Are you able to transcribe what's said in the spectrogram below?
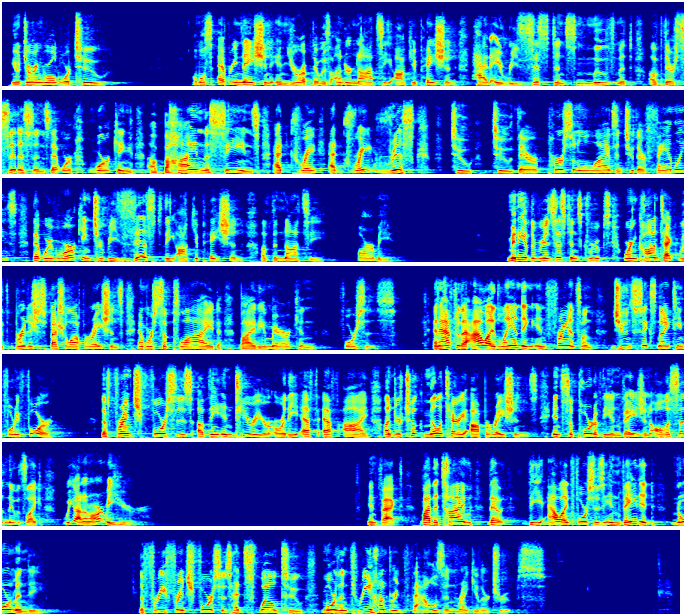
You know, during World War II, Almost every nation in Europe that was under Nazi occupation had a resistance movement of their citizens that were working uh, behind the scenes at great, at great risk to, to their personal lives and to their families, that were working to resist the occupation of the Nazi army. Many of the resistance groups were in contact with British special operations and were supplied by the American forces. And after the Allied landing in France on June 6, 1944, the French Forces of the Interior, or the FFI, undertook military operations in support of the invasion. All of a sudden, it was like, we got an army here. In fact, by the time that the Allied forces invaded Normandy, the Free French forces had swelled to more than 300,000 regular troops.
